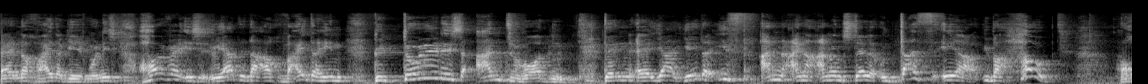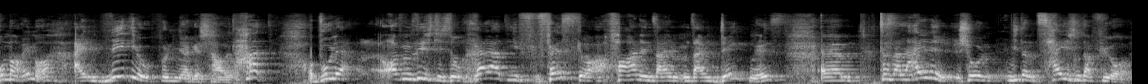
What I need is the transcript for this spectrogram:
äh, noch weitergeben. Und ich hoffe ich werde da auch weiterhin geduldig antworten, denn äh, ja, jeder ist an einer anderen Stelle. Und dass er überhaupt warum auch immer ein Video von mir geschaut hat, obwohl er offensichtlich so relativ festgefahren in seinem, in seinem Denken ist, ähm, das alleine schon wieder ein Zeichen dafür,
